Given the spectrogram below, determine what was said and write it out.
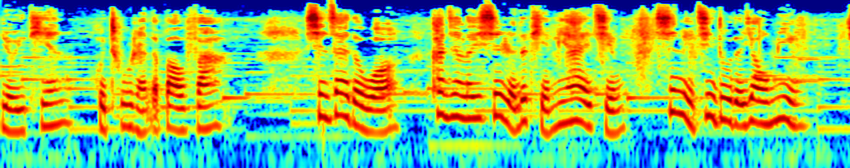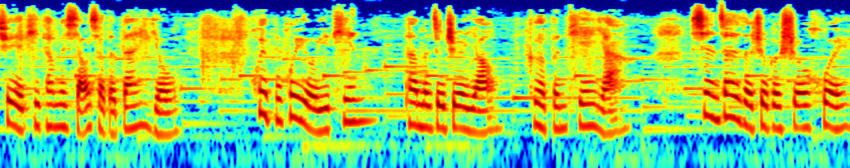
有一天会突然的爆发。现在的我看见了一些人的甜蜜爱情，心里嫉妒的要命，却也替他们小小的担忧：会不会有一天，他们就这样各奔天涯？现在的这个社会，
